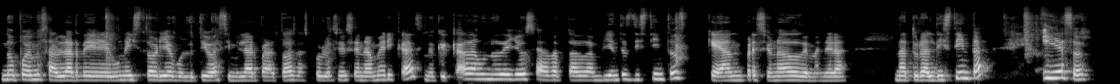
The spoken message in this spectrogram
No podemos hablar de una historia evolutiva similar para todas las poblaciones en América, sino que cada uno de ellos se ha adaptado a ambientes distintos que han presionado de manera natural distinta. Y eso,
